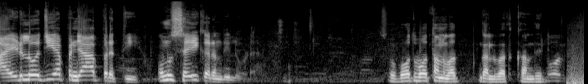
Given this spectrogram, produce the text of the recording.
ਆਈਡੀਓਲੋਜੀ ਹੈ ਪੰਜਾਬ ਪ੍ਰਤੀ, ਉਹਨੂੰ ਸਹੀ ਕਰਨ ਦੀ ਲੋੜ ਹੈ। ਸੋ ਬਹੁਤ ਬਹੁਤ ਧੰਨਵਾਦ ਗੱਲਬਾਤ ਕਰਨ ਦੇ ਲਈ।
